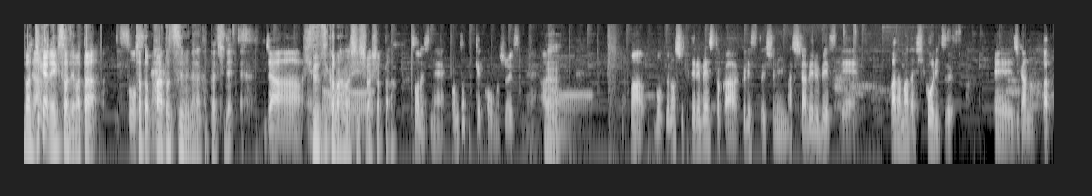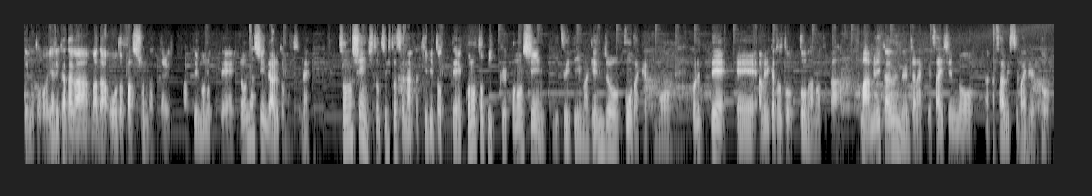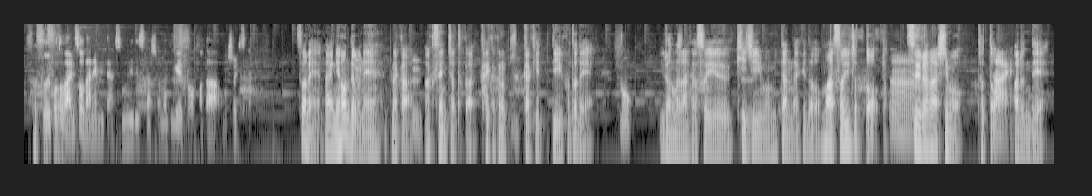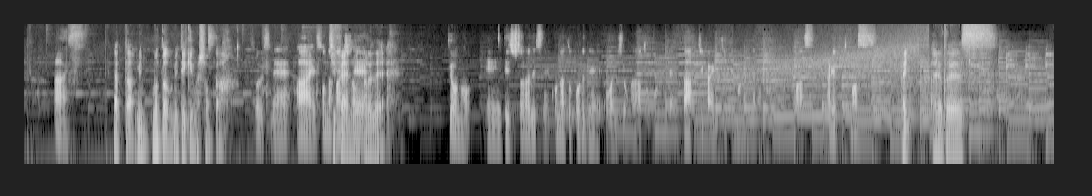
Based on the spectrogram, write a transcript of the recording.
まあ、次回のエピソードでまた、ちょっとパート2みたいな形で、じゃあ、引き続きこの話しましょう。か。そうですね。このトピック結構面白いですね。あのーまあ、僕の知ってるベースとか、クリスと一緒に今調べるベースで、まだまだ非効率、えー時間のかかってるところ、やり方がまだオードファッションだったりとかっていうものって、いろんなシーンであると思うんですよね。そのシーン一つ一つなんか切り取って、このトピック、このシーンについて今現状こうだけども、これって、えーアメリカだとどうなのとか、まあアメリカ云々じゃなくて最新のなんかサービスとか入れると、そういうことがありそうだねみたいな、そういうディスカッションができるとまた面白いですね。そうね。なんか日本でもね、なんかうんアクセンチャーとか改革のきっかけっていうことでお、いろんななんかそういう記事も見たんだけど、まあそういうちょっとうん。ツールの話もちょっとはいあるんで、はい。やった、みもっと見ていきましょうか。そうですね。はい。そんな次回感じで、のあれで。今日の、えーデジトラですね、こんなところで終わりにしようかなと思って、また次回聞いてもらえたらと思います。ありがとうございます。はい、ありがとうです。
